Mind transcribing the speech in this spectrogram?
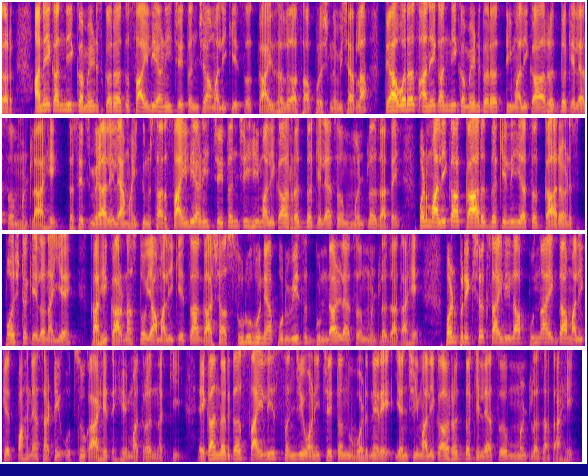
अनेकांनी कमेंट्स करत सायली आणि चेतनच्या मालिकेचं काय झालं असा प्रश्न विचारला. त्यावरच अनेकांनी कमेंट करत ती मालिका रद्द केल्याचं म्हटलं आहे. तसेच मिळालेल्या माहितीनुसार सायली आणि चेतनची ही मालिका रद्द केल्याचं म्हटलं जाते पण मालिका का रद्द केली याचं कारण स्पष्ट केलं नाहीये. काही कारणास्तव या मालिकेचा गाशा सुरू होण्यापूर्वीच गुंडाळल्याचं म्हटलं जात आहे. पण प्रेक्षक सायलीला पुन्हा एकदा मालिकेत पाहण्यासाठी उत्सुक आहेत हे मात्र नक्की. तर सायली संजीव आणि चेतन वडनेरे यांची मालिका रद्द केल्याचं म्हटलं जात आहे.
